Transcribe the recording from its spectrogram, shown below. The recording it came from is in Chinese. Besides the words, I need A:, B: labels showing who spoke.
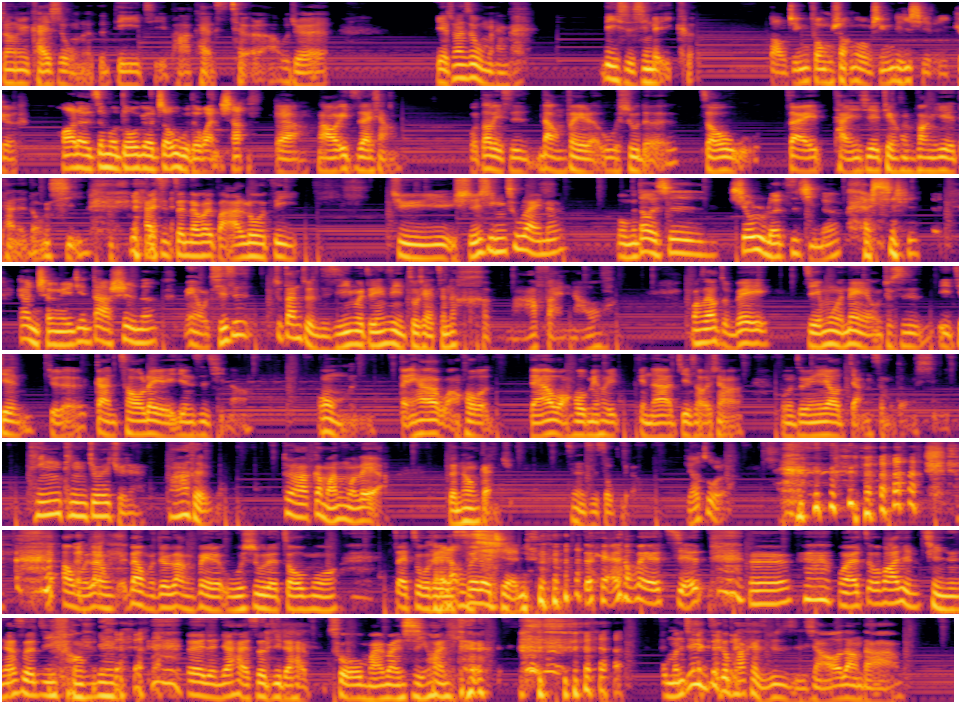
A: 终于开始我们的第一集 podcast 了，我觉得也算是我们两个 历史性的一刻。
B: 饱经风霜、呕心沥血的一个，花了这么多个周五的晚上，
A: 对啊，然后一直在想，我到底是浪费了无数的周五在谈一些天空放夜谈的东西，还是真的会把它落地去实行出来呢？
B: 我们到底是羞辱了自己呢，还是干成了一件大事呢？
A: 没有，其实就单纯只是因为这件事情做起来真的很麻烦，然后光是要准备。节目的内容就是一件觉得干超累的一件事情啊。那我们等一下往后，等一下往后面会跟大家介绍一下我们这边要讲什么东西，听听就会觉得妈的，对啊，干嘛那么累啊的那种感觉，真的是受不了。
B: 不要做了，
A: 那 我们浪，那我们就浪费了无数的周末。在做这些，
B: 浪费了钱，
A: 对，还浪费了钱。嗯，我还做发现，请人家设计封面，对，人家还设计的还不错，我们还蛮喜欢的。我们这这个 p o c a s 就是只想要让大家，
